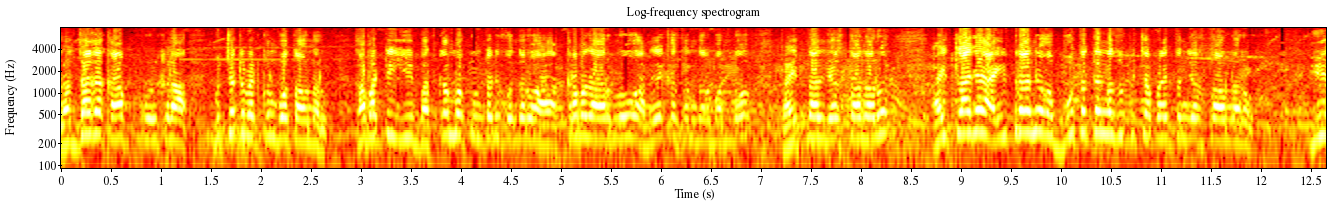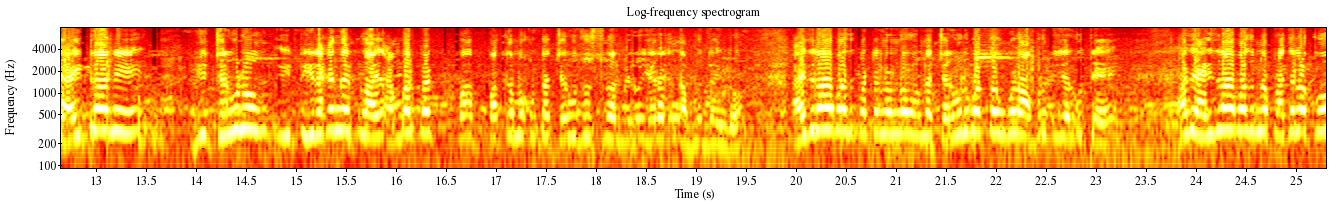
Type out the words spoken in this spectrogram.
దర్జాగా కాపు ఇక్కడ ముచ్చట్లు పెట్టుకుని పోతా ఉన్నారు. కాబట్టి ఈ బతుకమ్మ కుంటని కొందరు అక్రమదారులు అనేక సందర్భాల్లో ప్రయత్నాలు చేస్తూ ఉన్నారు. ఇట్లాగే హైడ్రాని ఒక భూతత్వంగా చూపించే ప్రయత్నం చేస్తూ ఉన్నారు. ఈ హైడ్రాని ఈ చెరువులు ఈ- రకంగా ఇప్పుడు అంబర్పేట్ బతుకమ్మకుంట చెరువు చూస్తున్నారు మీరు ఏ రకంగా అభివృద్ధి అయిందో. హైదరాబాద్ పట్టణంలో ఉన్న చెరువులు మొత్తం కూడా అభివృద్ధి జరిగితే అది హైదరాబాద్ ఉన్న ప్రజలకు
